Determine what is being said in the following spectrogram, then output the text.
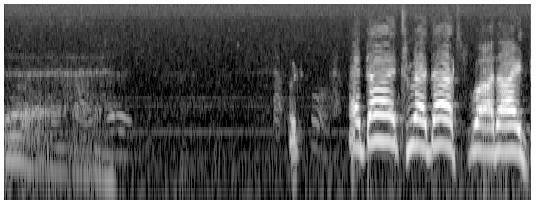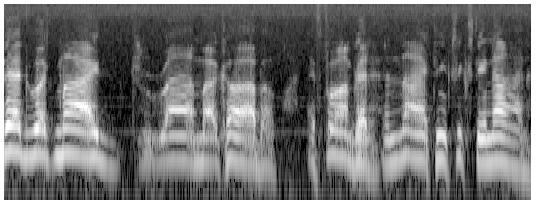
yeah. That cool. And that's, what- that's what I did with my drama club. I formed it in 1969.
